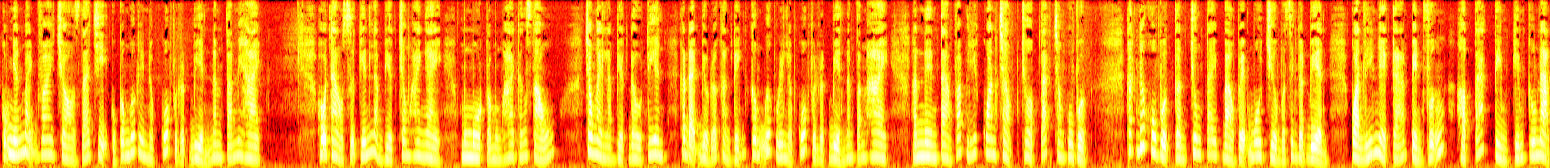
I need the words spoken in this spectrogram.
cũng nhấn mạnh vai trò giá trị của Công ước Liên Hợp Quốc về luật biển năm 82. Hội thảo dự kiến làm việc trong hai ngày, mùng 1 và mùng 2 tháng 6. Trong ngày làm việc đầu tiên, các đại biểu đã khẳng định Công ước của Liên Hợp Quốc về luật biển năm 82 là nền tảng pháp lý quan trọng cho hợp tác trong khu vực. Các nước khu vực cần chung tay bảo vệ môi trường và sinh vật biển, quản lý nghề cá bền vững, hợp tác tìm kiếm cứu nạn.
